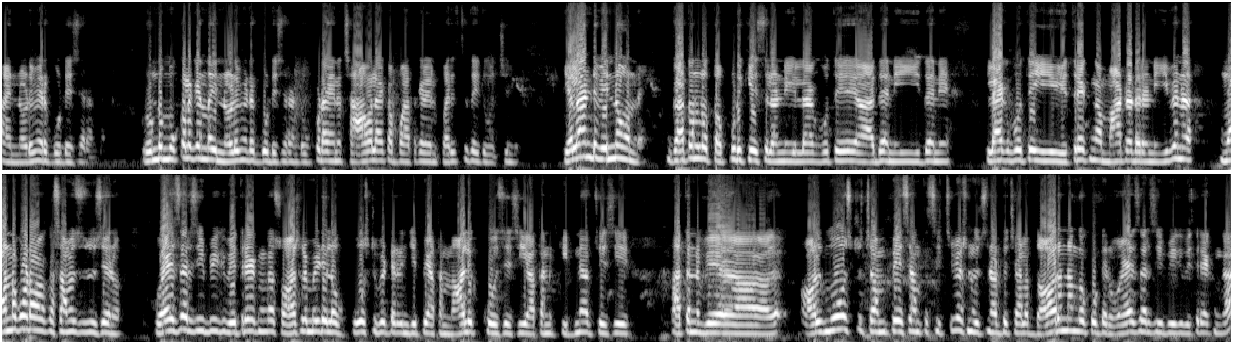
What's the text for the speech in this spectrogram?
ఆయన నడు మీద కొట్టేశారంట. రెండు ముక్కల కింద ఆయన నడు మీద కొట్టేశారంట. ఇప్పుడు ఆయన చావలేక బతకలేని పరిస్థితి అయితే వచ్చింది. ఇలాంటివి ఎన్నో ఉన్నాయి. గతంలో తప్పుడు కేసులని లేకపోతే అదని ఇదని లేకపోతే ఈ వ్యతిరేకంగా మాట్లాడారని ఈవెన్ మొన్న కూడా ఒక సమస్య చూశాను. వైఎస్ఆర్సీపీకి వ్యతిరేకంగా సోషల్ మీడియాలో ఒక పోస్ట్ పెట్టారని చెప్పి అతను నాలుగు కోసేసి అతన్ని కిడ్నాప్ చేసి అతను ఆల్మోస్ట్ చంపేసేంత సిచ్యువేషన్ వచ్చినట్టు చాలా దారుణంగా కొట్టారు. వైఎస్ఆర్సీపీకి వ్యతిరేకంగా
